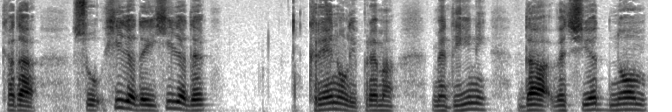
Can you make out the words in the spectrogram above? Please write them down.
kada su hiljade i hiljade krenuli prema Medini, da već jednom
